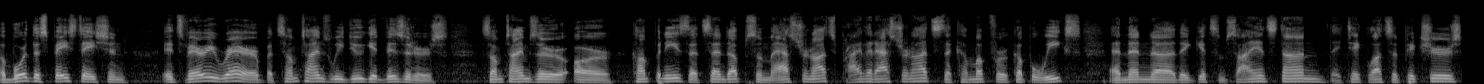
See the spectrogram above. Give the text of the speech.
Aboard the space station, it's very rare, but sometimes we do get visitors. Sometimes there are companies that send up some astronauts, private astronauts, that come up for a couple weeks, and then uh, they get some science done. They take lots of pictures,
